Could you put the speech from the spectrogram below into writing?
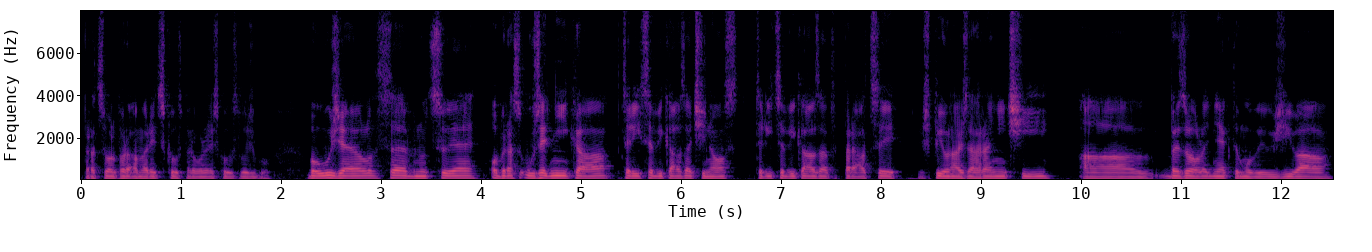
pracoval pro americkou spravodajskou službu. Bohužel se vnucuje obraz úředníka, který se vykázat činnost, který se vykázat práci špionáž zahraničí, a bezohledně k tomu využívá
